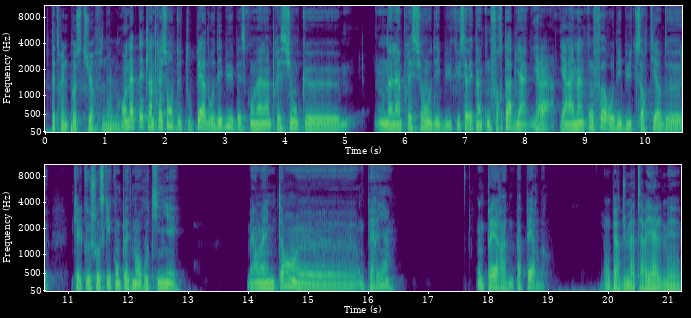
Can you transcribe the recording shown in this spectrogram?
peut-être une posture finalement. On a peut-être l'impression de tout perdre au début parce qu'on a l'impression que on a l'impression au début que ça va être inconfortable. Il y a, il y a, il y a un inconfort au début de sortir de quelque chose qui est complètement routinier. Mais en même temps, euh, on perd rien. On perd à ne pas perdre. On perd du matériel, mais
